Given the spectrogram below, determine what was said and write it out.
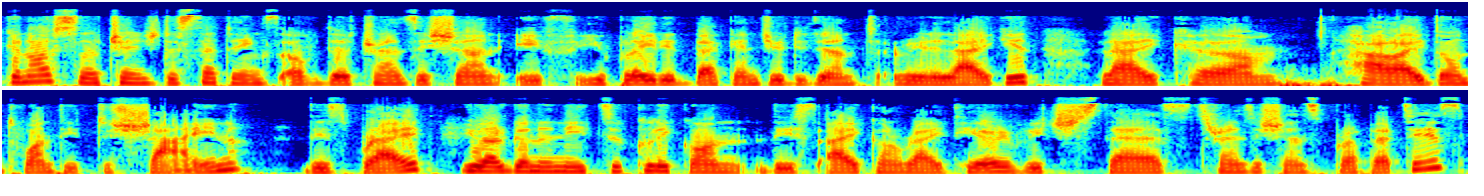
can also change the settings of the transition if you played it back and you didn't really like it, like um, how I don't want it to shine this bright. You are gonna need to click on this icon right here which says transitions properties.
